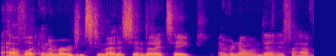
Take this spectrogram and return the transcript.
have like an emergency medicine that I take every now and then if I have a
